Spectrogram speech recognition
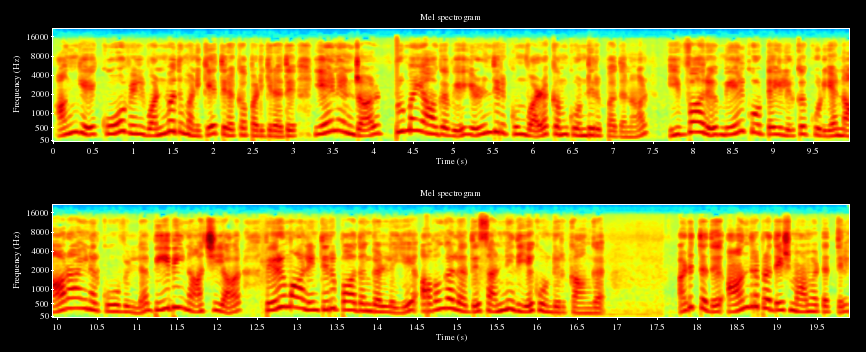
அங்கே கோவில் ஒன்பது மணிக்கே திறக்கப்படுகிறது. ஏனென்றால் முழுமையாகவே எழுந்திருக்கும் வழக்கம் கொண்டிருப்பதனால் இவ்வாறு மேல்கோட்டையில் இருக்கக்கூடிய நாராயணர் கோவிலில் பிபி நாச்சியார் பெருமாளின் திருப்பாதங்கள்லேயே அவங்களது சந்நிதியை கொண்டிருக்காங்க. அடுத்தது ஆந்திர பிரதேஷ் மாவட்டத்தில்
